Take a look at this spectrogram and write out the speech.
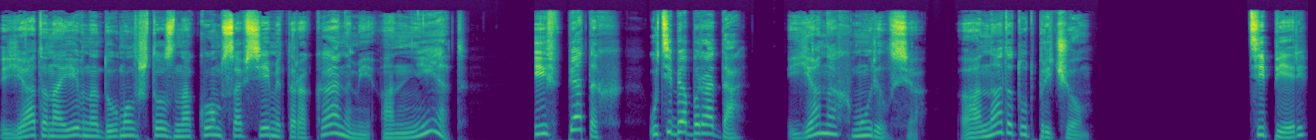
Я-то наивно думал, что знаком со всеми тараканами, а нет. И в-пятых, у тебя борода. Я нахмурился. А она-то тут при чем? Теперь,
